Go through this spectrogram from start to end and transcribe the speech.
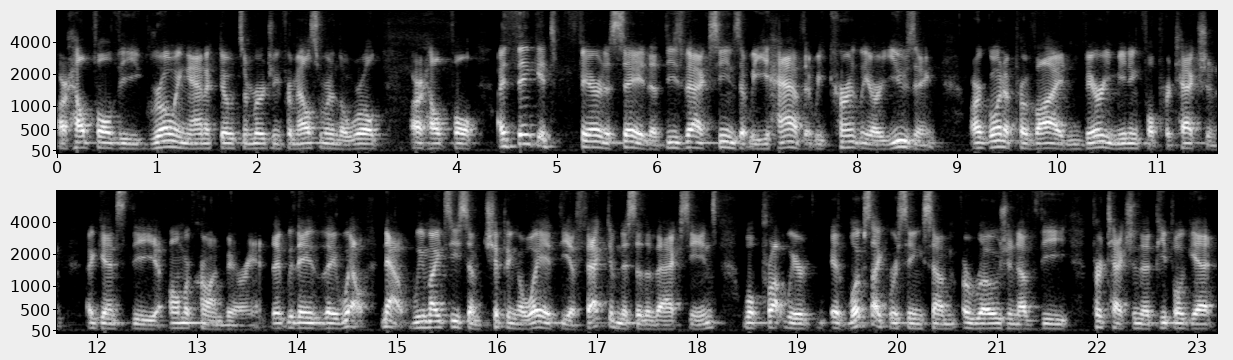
are helpful. The growing anecdotes emerging from elsewhere in the world are helpful. I think it's fair to say that these vaccines that we have that we currently are using are going to provide very meaningful protection against the Omicron variant. They, they, they will. Now, we might see some chipping away at the effectiveness of the vaccines. We'll pro- we're, it looks like we're seeing some erosion of the protection that people get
